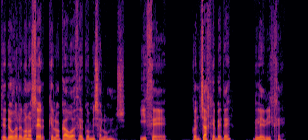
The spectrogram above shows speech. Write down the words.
Te tengo que reconocer que lo acabo de hacer con mis alumnos. Hice con ChatGPT, le dije,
